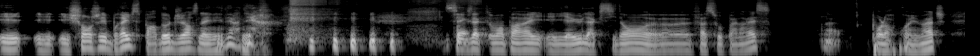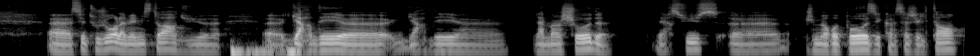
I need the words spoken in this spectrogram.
et, et- et changer Braves par Dodgers l'année dernière. C'est Ouais. exactement pareil. Et il y a eu l'accident euh, face aux Padres Ouais. pour leur premier match. Euh, c'est toujours la même histoire du euh, garder, garder la main chaude versus euh, je me repose et comme ça j'ai le temps.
